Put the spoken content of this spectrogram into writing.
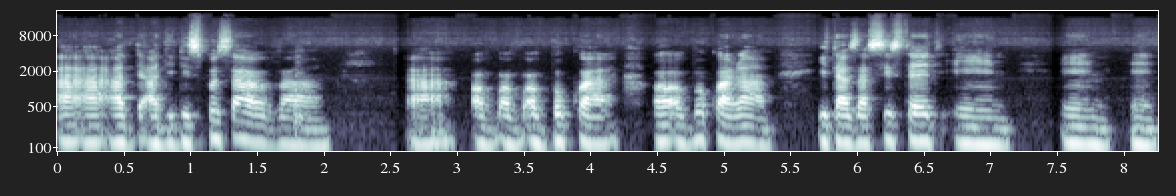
at, at, the disposal of, um, uh, of, of, of, Boko, of Boko Haram, it has assisted in, in, in,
